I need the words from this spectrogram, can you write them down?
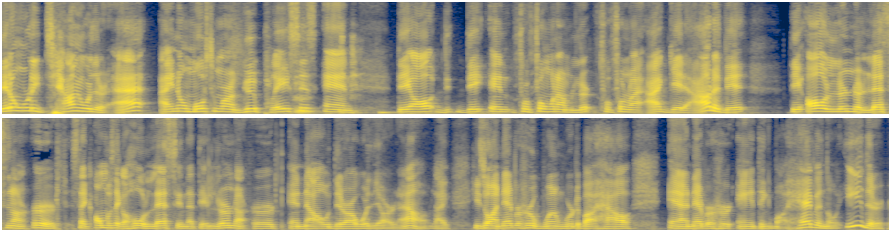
They don't really tell me where they're at. I know most of them are in good places, and they all they and from, from when I'm from, from what I get out of it, they all learned a lesson on Earth. It's like almost like a whole lesson that they learned on Earth, and now they are where they are now. Like he's all, I never heard one word about how, and I never heard anything about heaven though either.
